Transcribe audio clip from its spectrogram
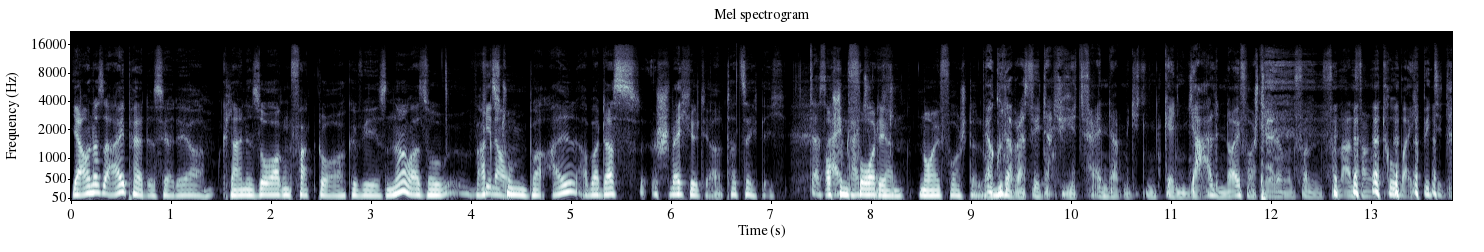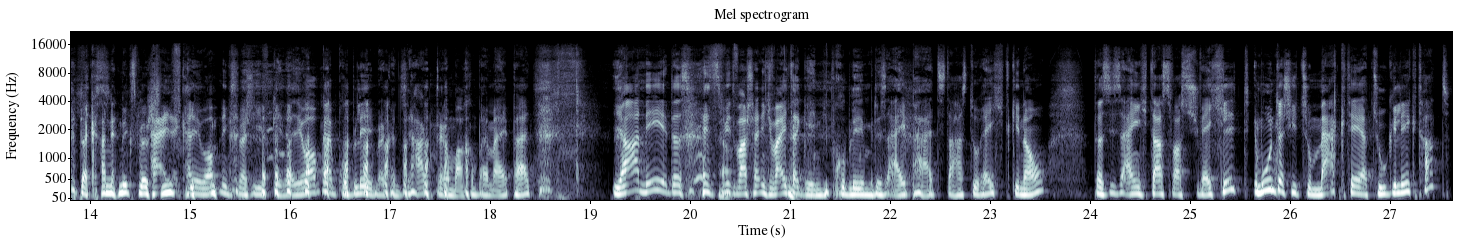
Ja, und das iPad ist ja der kleine Sorgenfaktor gewesen. Ne? Also Wachstum genau. überall, aber das schwächelt ja tatsächlich. Das auch schon vor schwächelt. der Neuvorstellung. Ja gut, aber das wird natürlich jetzt verändert mit diesen genialen Neuvorstellungen von, von Anfang Oktober. Ich bitte dich. Da kann ja nichts mehr schief gehen. Da kann ja überhaupt nichts mehr schief gehen. Das ist überhaupt kein Problem. Wir können einen Haken dran machen beim iPad. Ja, nee, das, das ja. wird wahrscheinlich weitergehen, die Probleme des iPads. Da hast du recht, genau. Das ist eigentlich das, was schwächelt. Im Unterschied zum Mac, der ja zugelegt hat.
